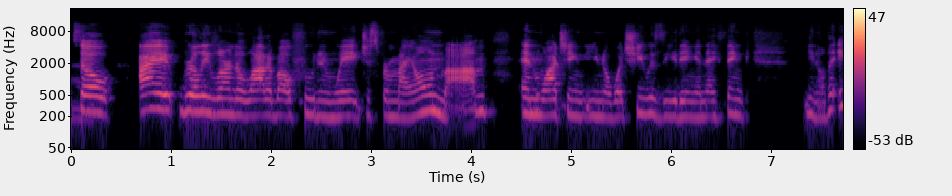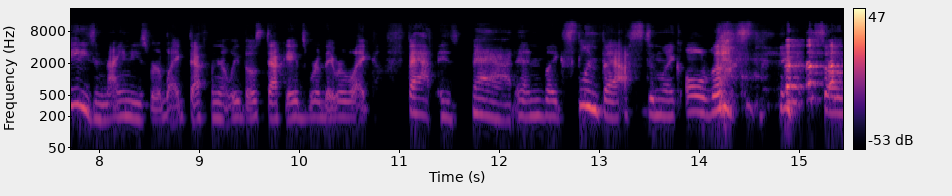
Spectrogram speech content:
Yeah. So I really learned a lot about food and weight just from my own mom and watching, you know, what she was eating. And I think, you know, the 80s and 90s were like definitely those decades where they were like, fat is bad and like slim fast and like all those things. so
